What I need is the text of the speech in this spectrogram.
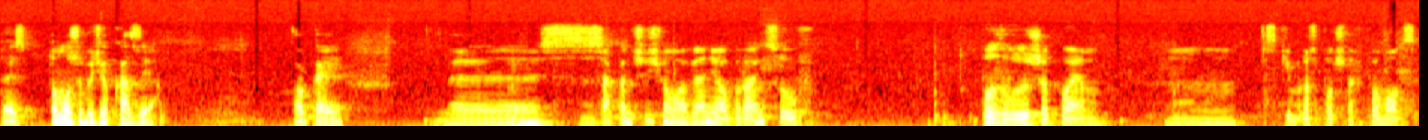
to, jest, to może być okazja. Ok. Zakończyliśmy omawianie obrońców. Pozwól, że powiem z kim rozpocznę w pomocy.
